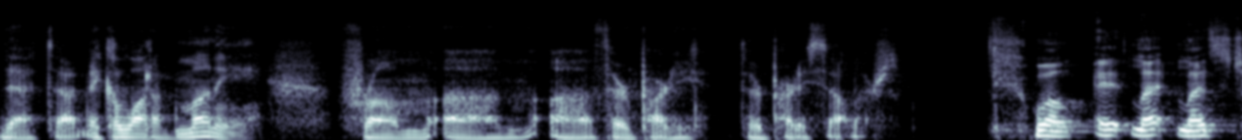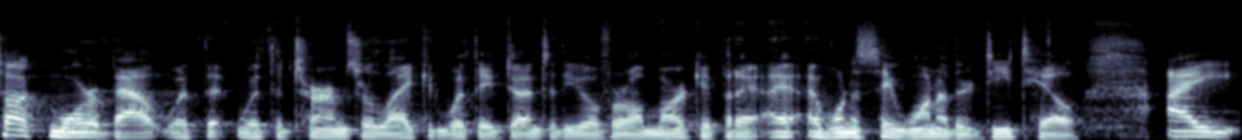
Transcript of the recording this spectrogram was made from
that uh, make a lot of money from um, uh, third party third party sellers. Well, it, let, us talk more about what the what the terms are like and what they've done to the overall market. But I, I, I want to say one other detail. I,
